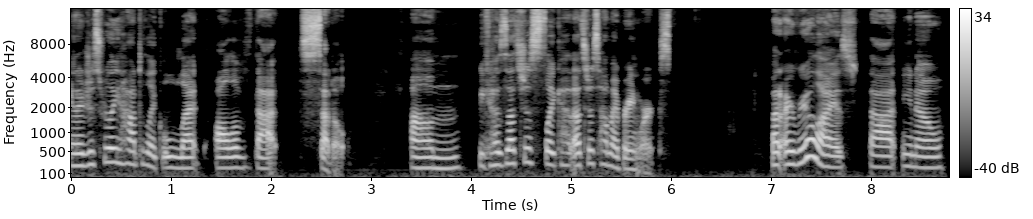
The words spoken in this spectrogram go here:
And I just really had to like let all of that settle. Um, because that's just like that's just how my brain works. But I realized that, you know,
